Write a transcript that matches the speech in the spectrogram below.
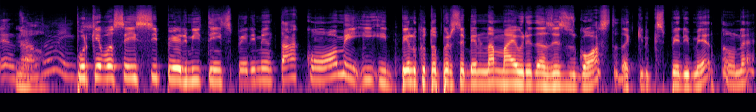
Exatamente. Porque vocês se permitem experimentar, comem e, e, pelo que eu tô percebendo, na maioria das vezes gosta daquilo que experimentam, né?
